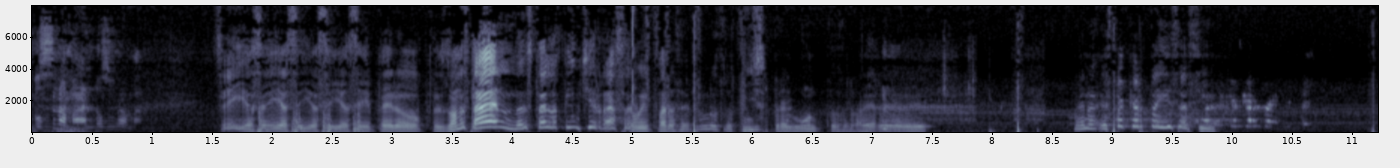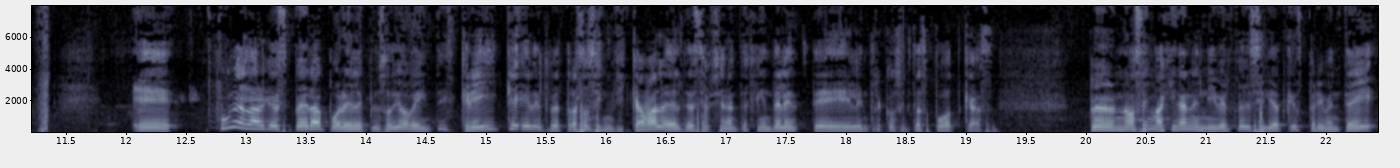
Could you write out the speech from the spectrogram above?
No suena mal, no suena mal. Sí, ya sé, ya sé, ya sé, ya sé. Pero, pues, ¿dónde están? ¿Dónde está la pinche raza, güey? Para hacernos nuestras pinches preguntas, a verga, güey. Bueno, esta carta dice así. Eh, fue una larga espera por el episodio 20. Creí que el retraso significaba el decepcionante fin del, del Entre Consultas Podcast. Pero no se imaginan el nivel de felicidad que experimenté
